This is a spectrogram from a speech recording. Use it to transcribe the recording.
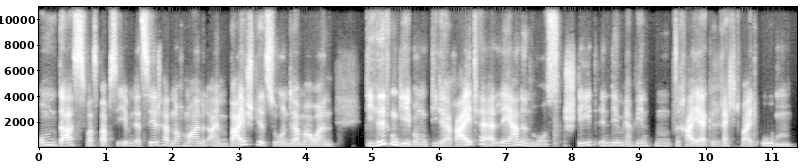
um das, was Babsi eben erzählt hat, nochmal mit einem Beispiel zu untermauern. Die Hilfengebung, die der Reiter erlernen muss, steht in dem erwähnten Dreieck recht weit oben.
